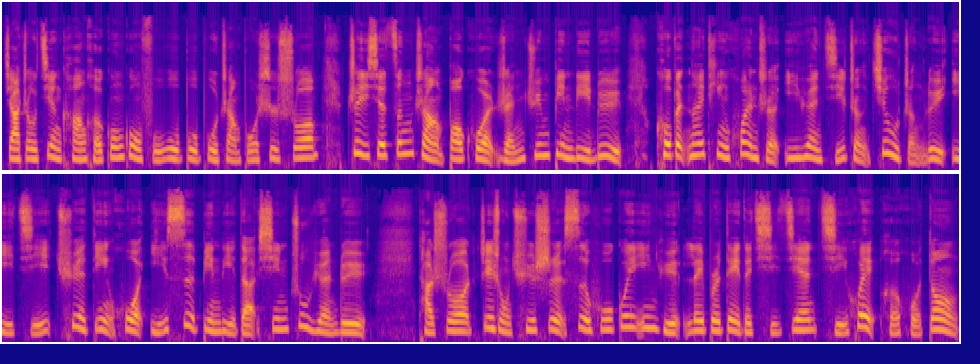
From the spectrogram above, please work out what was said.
加州健康和公共服务部部长博士说，这一些增长包括人均病例率、COVID-19 患者医院急诊就诊率以及确定或疑似病例的新住院率。他说，这种趋势似乎归因于 Labor Day 的期间集会和活动，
